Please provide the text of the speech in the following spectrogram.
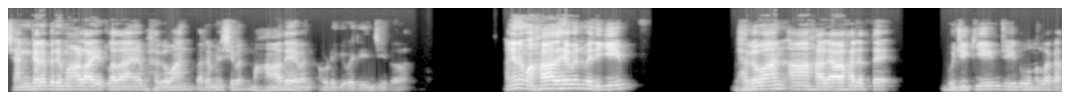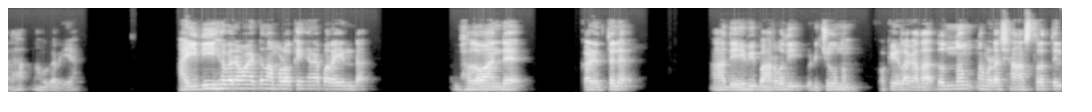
ശങ്കരപെരുമാളായിട്ടുള്ളതായ ഭഗവാൻ പരമശിവൻ മഹാദേവൻ അവിടേക്ക് വരികയും ചെയ്തത്. അങ്ങനെ മഹാദേവൻ വരികയും ഭഗവാൻ ആ ഹലാഹലത്തെ ഭുജിക്കുകയും ചെയ്തു എന്നുള്ള കഥ നമുക്കറിയാം. ഐതിഹ്യപരമായിട്ട് നമ്മളൊക്കെ ഇങ്ങനെ പറയുന്നുണ്ട്. ഭഗവാന്റെ കഴുത്തിൽ ആ ദേവി പാർവതി പിടിച്ചു എന്നും ഒക്കെയുള്ള കഥ. ഇതൊന്നും നമ്മുടെ ശാസ്ത്രത്തിൽ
